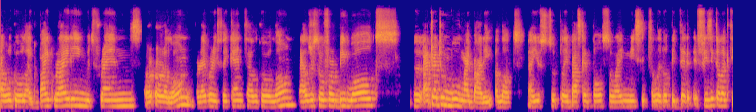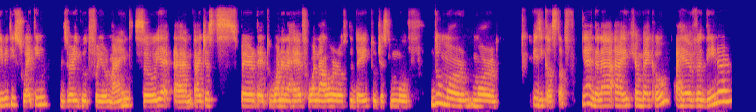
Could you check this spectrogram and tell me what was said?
I will go like bike riding with friends or, or alone, whatever. If they can't, I'll go alone. I'll just go for big walks uh, I try to move my body a lot. I used to play basketball, so I miss it a little bit. That physical activity, sweating, is very good for your mind. So yeah, um, I just spare that one and a half, one hour of the day to just move, do more, more physical stuff. Yeah, and then I, I come back home. I have a dinner,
